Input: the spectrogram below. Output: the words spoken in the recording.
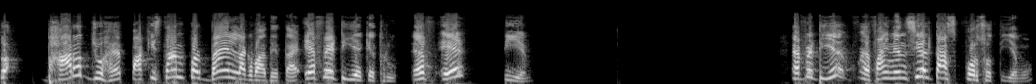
तो भारत जो है, पाकिस्तान पर बैन लगवा देता है एफ़ के थ्रू। F F financial task force होती है वो।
